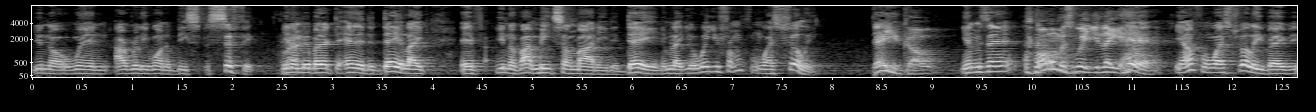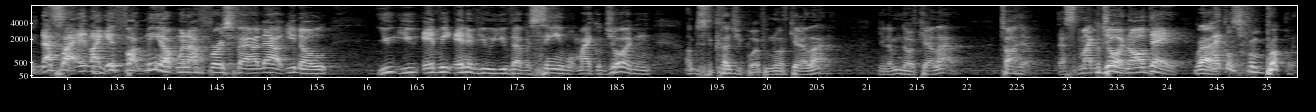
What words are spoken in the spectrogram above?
You know, when I really want to be specific. You know what I mean? But at the end of the day, like if you know if I meet somebody today, they're like, "Yo, where you from?" I'm from West Philly. There you go. You know what I'm saying? Home is where you lay your yeah, hat. yeah. I'm from West Philly, baby. That's like it, like it fucked me up when I first found out. You know, you you every interview you've ever seen with Michael Jordan. I'm just a country boy from North Carolina. You know, I'm North Carolina, Tar Heel. That's Michael Jordan all day. Right. Michael's from Brooklyn.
